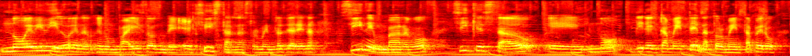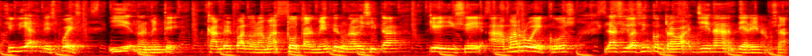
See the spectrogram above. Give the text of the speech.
No he vivido en, un país donde existan las tormentas de arena, sin embargo, sí que he estado eh, no directamente en la tormenta, pero sí un día después. Y realmente cambia el panorama totalmente en una visita que hice a Marruecos. La ciudad se encontraba llena de arena, o sea,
